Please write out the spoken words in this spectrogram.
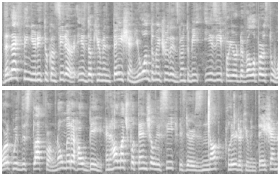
The next thing you need to consider is documentation. You want to make sure that it's going to be easy for your developers to work with this platform, no matter how big and how much potential you see. If there is not clear documentation,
